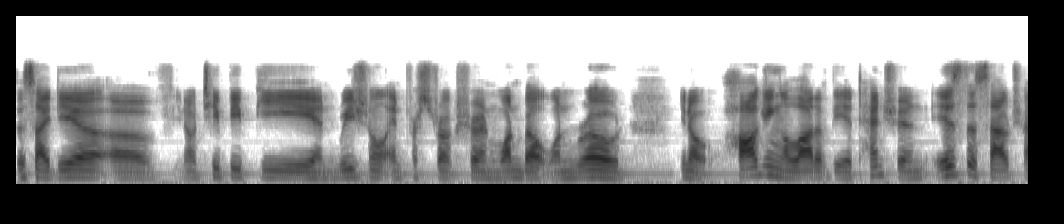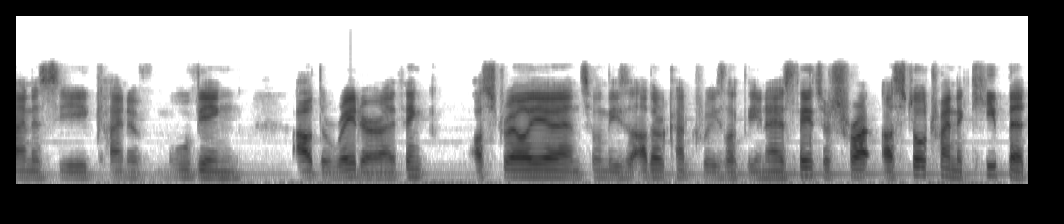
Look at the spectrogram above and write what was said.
this idea of you know TPP and regional infrastructure and One Belt One Road, you know, hogging a lot of the attention, is the South China Sea kind of moving out the radar? I think Australia and some of these other countries like the United States are, try- are still trying to keep it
